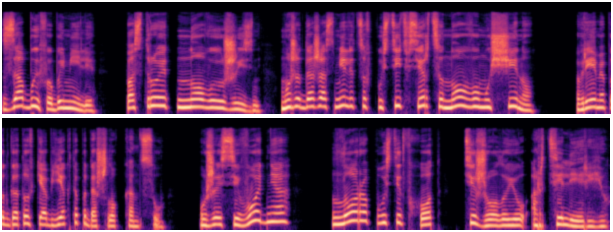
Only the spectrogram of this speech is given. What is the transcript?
забыв об Эмиле, построит новую жизнь, может даже осмелиться впустить в сердце нового мужчину. Время подготовки объекта подошло к концу. Уже сегодня Лора пустит в ход тяжелую артиллерию.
